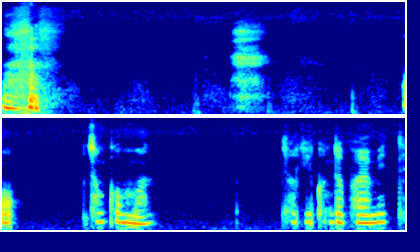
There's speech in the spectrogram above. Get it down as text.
어, 잠깐만. 저기 근데 발 밑에.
